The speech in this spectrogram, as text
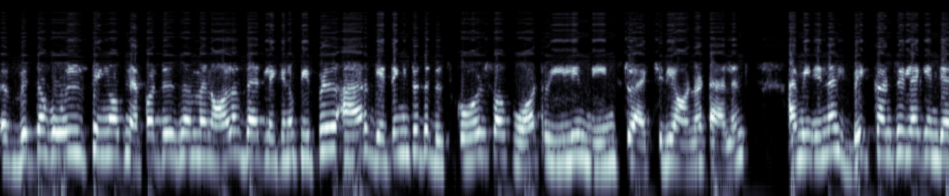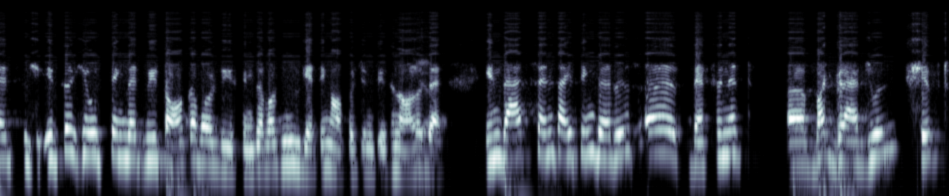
with the whole thing of nepotism and all of that, like, you know, people are getting into the discourse of what really means to actually honor talent. I mean, in a big country like India, it's, it's a huge thing that we talk about these things, about who's getting opportunities and all of that. In that sense, I think there is a definite uh, but gradual shift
